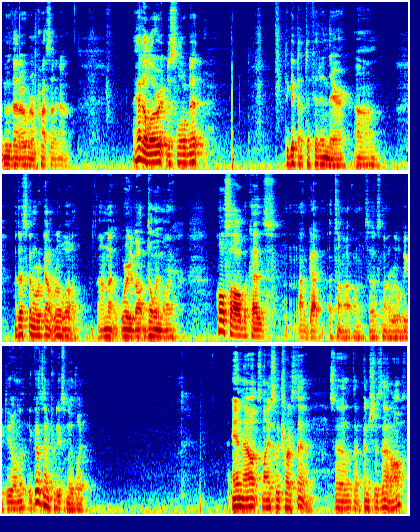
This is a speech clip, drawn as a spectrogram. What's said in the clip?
move that over and press it in. I had to lower it just a little bit to get that to fit in there, um, but that's going to work out real well. I'm not worried about dulling my hole saw because I've got a ton of them, so it's not a real big deal, and it goes in pretty smoothly. And now it's nicely pressed in, so that finishes that off.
